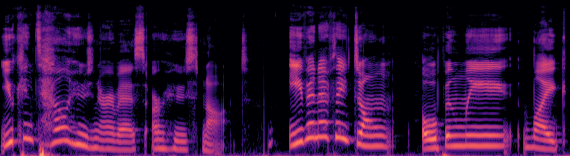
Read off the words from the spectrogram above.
you can tell who's nervous or who's not. Even if they don't openly like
